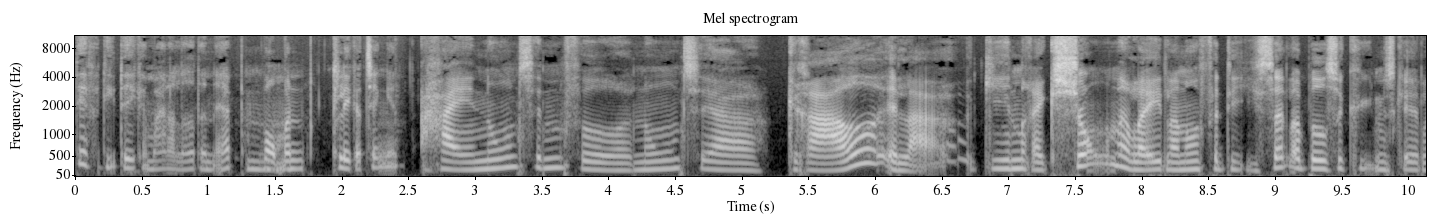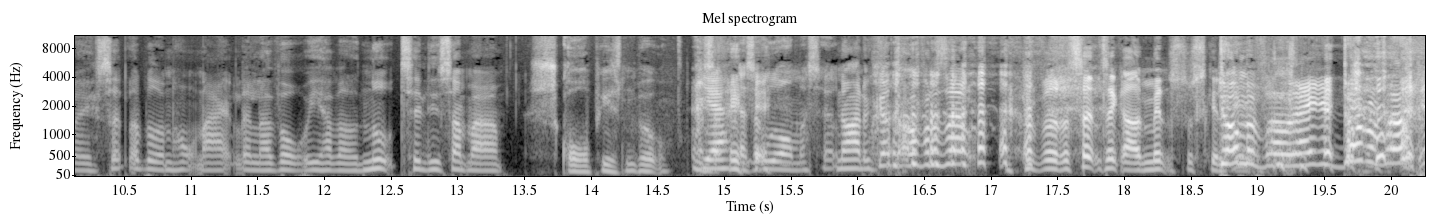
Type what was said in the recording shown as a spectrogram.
Det er fordi, det ikke er mig, der har lavet den app, mm. hvor man klikker ting ind. Har I nogensinde fået nogen til at græde, eller give en reaktion, eller et eller andet, fordi I selv er blevet så kyniske, eller I selv er blevet en hård negl, eller hvor I har været nødt til ligesom at... Skrue pissen på. Altså, ja. altså ud over mig selv. Nå, har du gjort det over for dig selv? du har fået dig selv til at græde, mens du skal Dumme Frederikke, dumme Frederikke.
